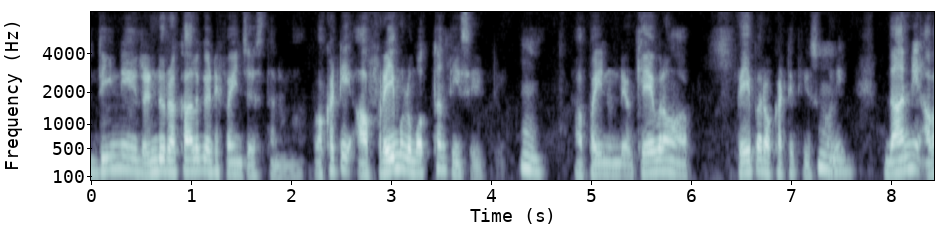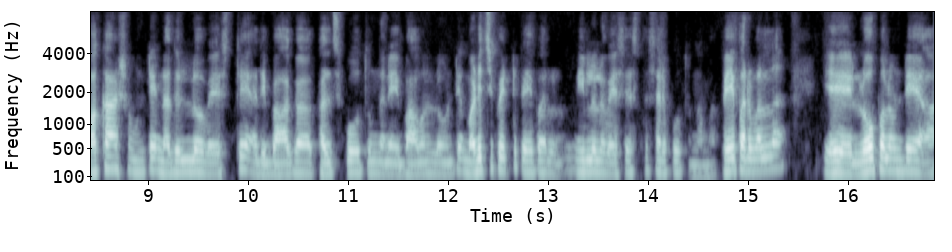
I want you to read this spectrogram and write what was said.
దీన్ని రెండు రకాలుగా డిఫైన్ చేస్తానమ్మా. ఒకటి ఆ ఫ్రేములు మొత్తం తీసేయండి. ఆ పైన కేవలం ఆ పేపర్ ఒకటి తీసుకొని. దాన్ని అవకాశం ఉంటే నదుల్లో వేస్తే అది బాగా కలిసిపోతుందనే భావనలో ఉంటే మడిచిపెట్టి పేపర్ నీళ్ళలో వేసేస్తే సరిపోతుందమ్మా పేపర్ వల్ల ఏ లోపల ఉండే ఆ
